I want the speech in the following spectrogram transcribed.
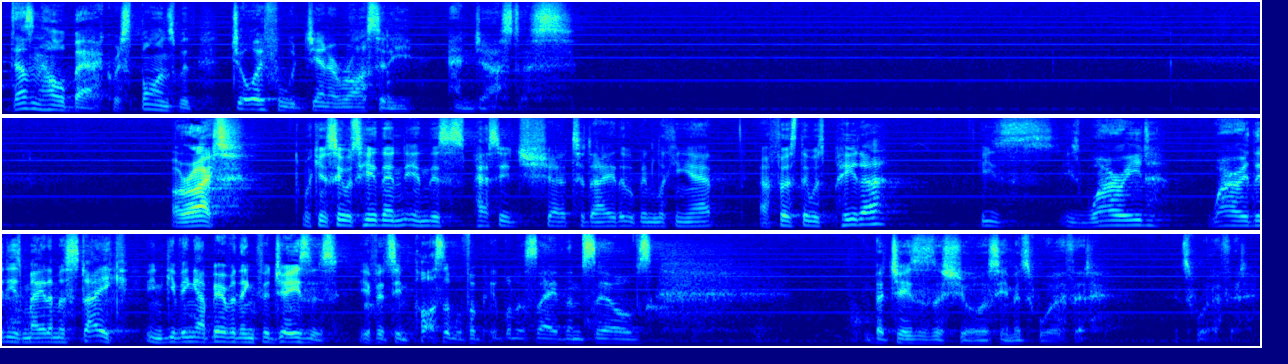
Doesn't hold back, responds with joyful generosity and justice. All right, we can see what's here then in this passage uh, today that we've been looking at. Uh, first, there was Peter. He's, he's worried, worried that he's made a mistake in giving up everything for Jesus if it's impossible for people to save themselves. But Jesus assures him it's worth it. It's worth it.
